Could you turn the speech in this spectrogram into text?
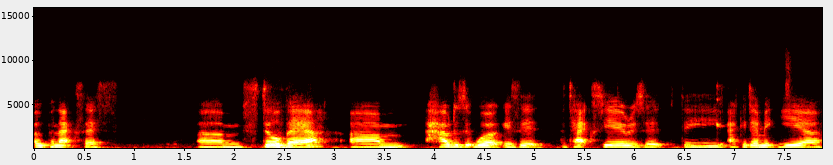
open access um, still there? Um, how does it work? Is it the tax year? Is it the academic year?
